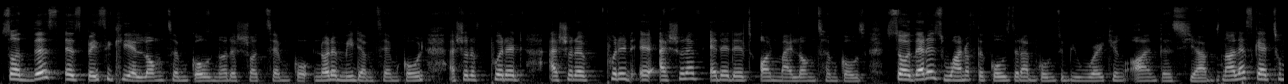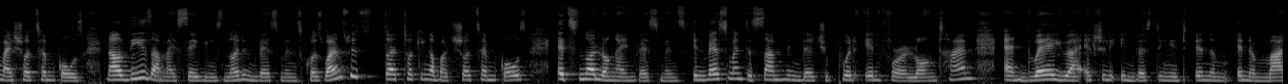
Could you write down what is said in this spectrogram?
So this is basically a long-term goal, not a short-term goal, not a medium-term goal. I should have put it, I should have put it, I should have added it on my long-term goals. So that is one of the goals that I'm going to be working on this year. Now let's get to my short-term goals. Now these are my savings, not investments, because once we start talking about short-term goals, it's no longer investments. Investment is something that you put in for a long time and where you are actually investing it in a, in a market.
